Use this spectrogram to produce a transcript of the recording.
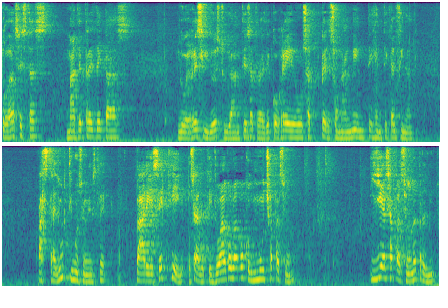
todas estas más de tres décadas, lo he recibido de estudiantes a través de correos, personalmente, gente que al final hasta el último semestre, parece que, o sea, lo que yo hago lo hago con mucha pasión y esa pasión la transmito.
